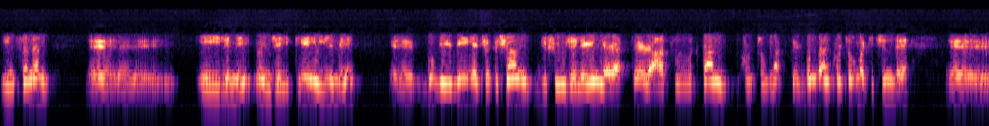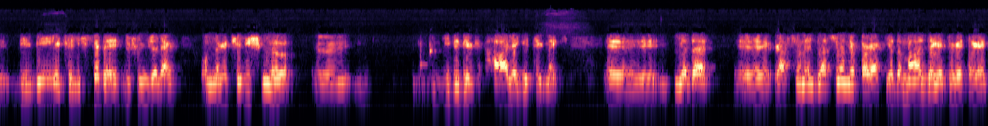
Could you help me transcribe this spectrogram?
İnsanın e, eğilimi, öncelikli eğilimi e, bu birbiriyle çatışan düşüncelerin yarattığı rahatsızlıktan kurtulmaktır. Bundan kurtulmak için de e, birbiriyle çelişse de düşünceler onlara çelişmiyor e, gibi bir hale getirmek e, ya da e, rasyonalizasyon yaparak ya da mazeret üreterek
